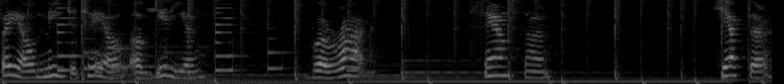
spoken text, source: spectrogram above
fail me to tell of Gideon, Barak, Samson, Jephthah,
